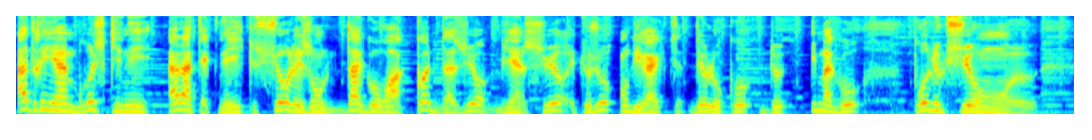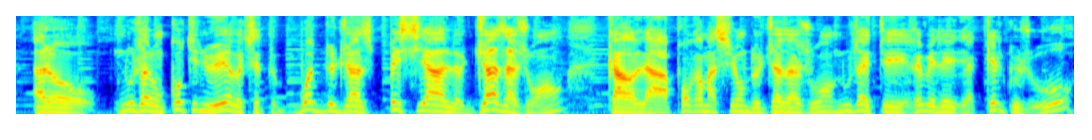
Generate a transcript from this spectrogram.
Adrien Bruschini à la technique, sur les ondes d'Agora Côte d'Azur, bien sûr, et toujours en direct des locaux de Imago Productions. Euh, Alors, nous allons continuer avec cette boîte de jazz spéciale Jazz à Jouan, car la programmation de Jazz à Jouan nous a été révélée il y a quelques jours.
